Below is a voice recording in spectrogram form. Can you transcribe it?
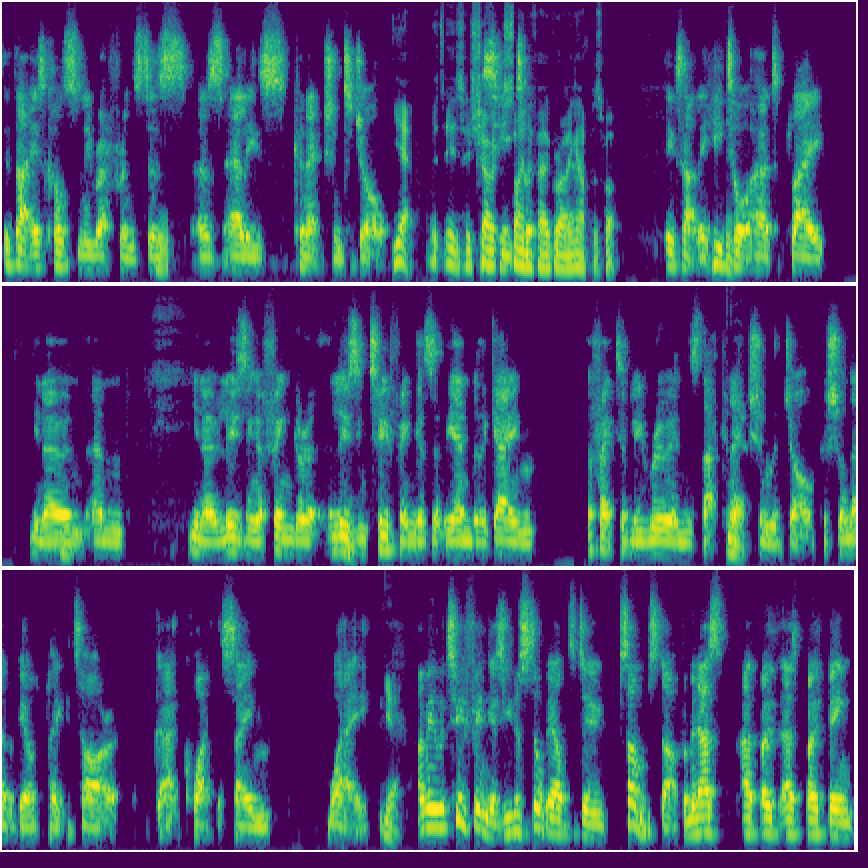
that is constantly referenced as as Ellie's connection to Joel. yeah, it's, it's a show, sign of her growing yeah. up as well. Exactly. He Yeah. taught her to play, you know, and and you know, losing a finger, losing two fingers at the end of the game, effectively ruins that connection with Joel because she'll never be able to play guitar at quite the same way. Yeah. I mean, with two fingers, you can still be able to do some stuff. I mean, as as both as both being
